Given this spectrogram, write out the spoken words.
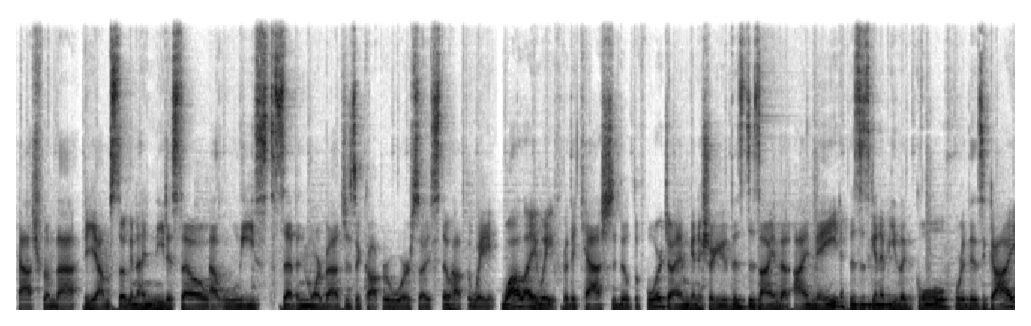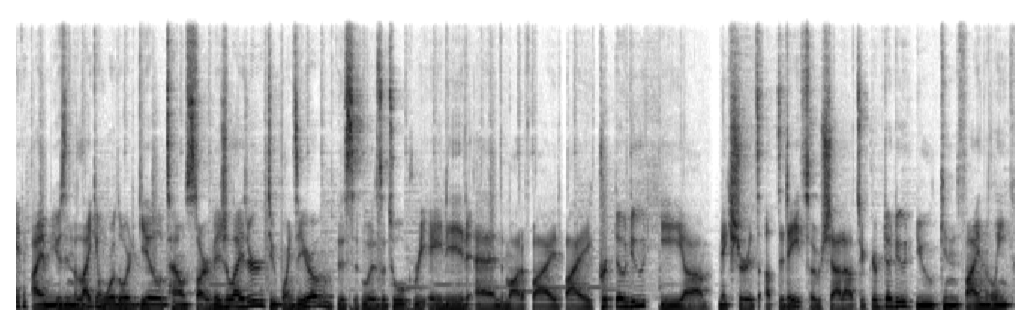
cash from that. But yeah, I'm still gonna need to sell at least seven more batches of copper ore. So I still have to wait. While I wait for the cash to build the forge, I am gonna show you this design that I made. This is gonna be the goal for this guide. I am using the Lycan Warlord Guild Town Star Visualizer 2.0. This was a tool created and modified by Crypto Dude. He uh, makes sure it's up to date. So shout out to Crypto Dude. You can find the link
